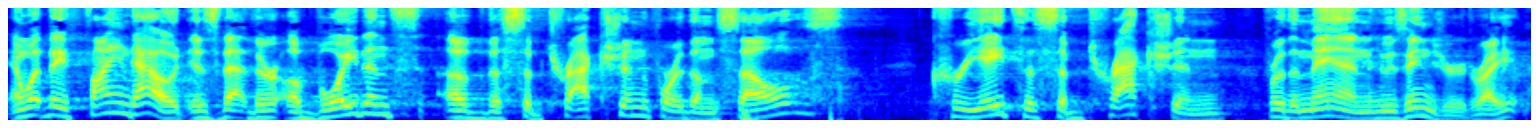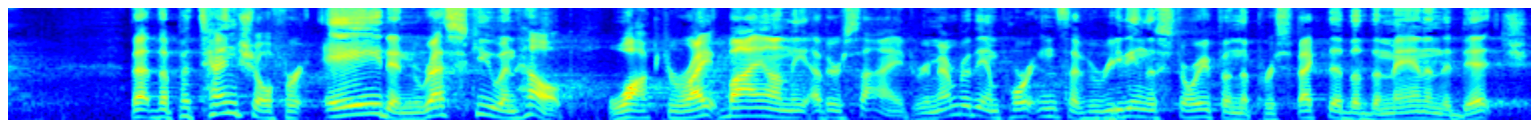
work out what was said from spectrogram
And what they find out is that their avoidance of the subtraction for themselves creates a subtraction for the man who's injured, right? That the potential for aid and rescue and help walked right by on the other side. Remember the importance of reading the story from the perspective of the man in the ditch?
